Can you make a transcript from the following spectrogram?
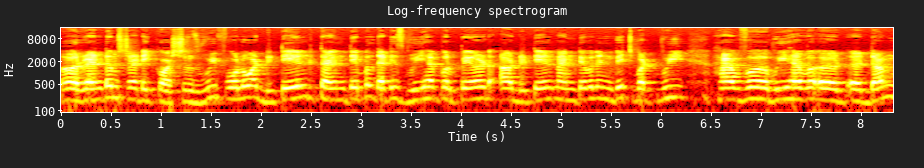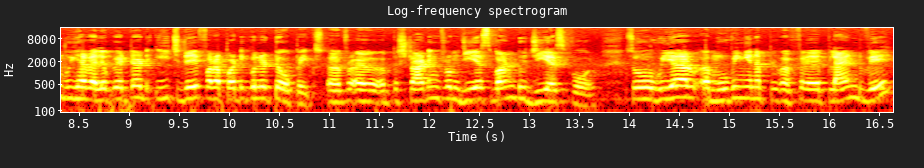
uh, random static questions. We follow a detailed timetable. That is we have prepared a detailed timetable in which what we have uh, we have uh, uh, done we have allocated each day for a particular topics starting from gs1 to gs4 so we are moving in a, a planned way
